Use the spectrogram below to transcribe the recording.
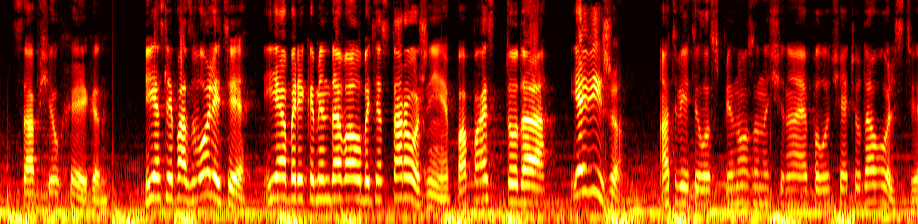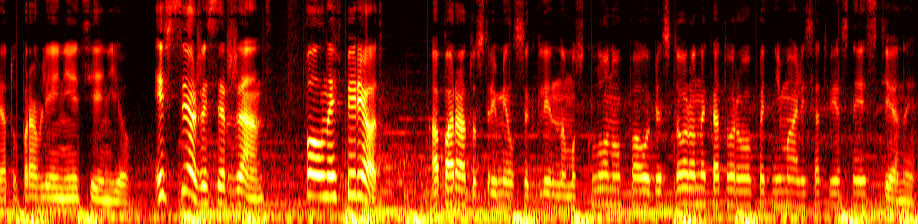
— сообщил Хейган. Если позволите, я бы рекомендовал быть осторожнее, попасть туда... Я вижу!» Ответила Спиноза, начиная получать удовольствие от управления тенью. «И все же, сержант, полный вперед!» Аппарат устремился к длинному склону, по обе стороны которого поднимались отвесные стены.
